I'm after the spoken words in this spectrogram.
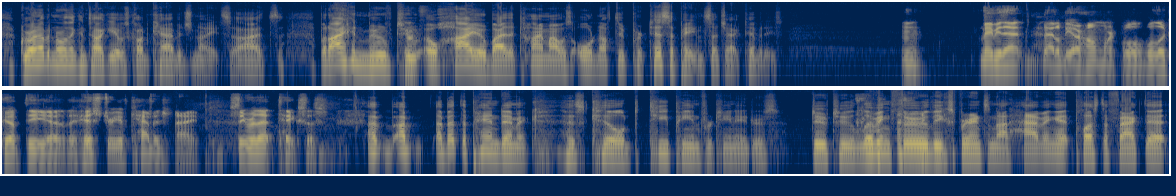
growing up in northern Kentucky, it was called cabbage night. So I, it's, but I had moved to Ohio by the time I was old enough to participate in such activities. Maybe that that'll be our homework. We'll we'll look up the uh, the history of Cabbage Night. See where that takes us. I, I, I bet the pandemic has killed TPing for teenagers due to living through the experience and not having it, plus the fact that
